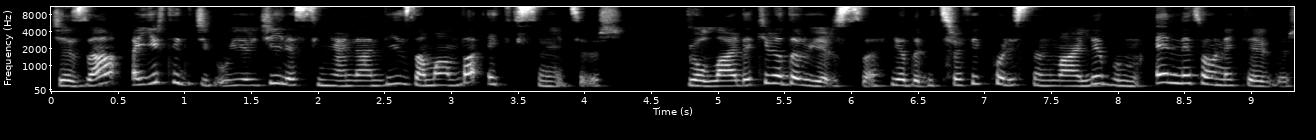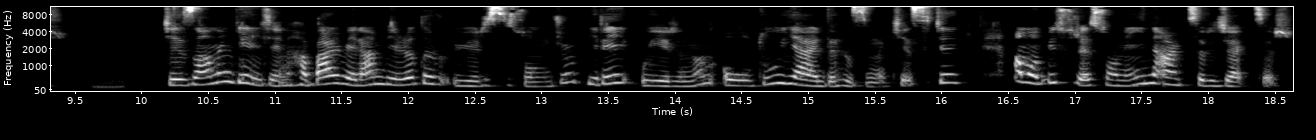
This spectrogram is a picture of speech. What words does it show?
Ceza ayırt edici bir uyarıcı ile sinyallendiği zaman da etkisini yitirir. Yollardaki radar uyarısı ya da bir trafik polisinin varlığı bunun en net örnekleridir. Cezanın geleceğini haber veren bir radar uyarısı sonucu birey uyarının olduğu yerde hızını kesecek ama bir süre sonra yine artıracaktır.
